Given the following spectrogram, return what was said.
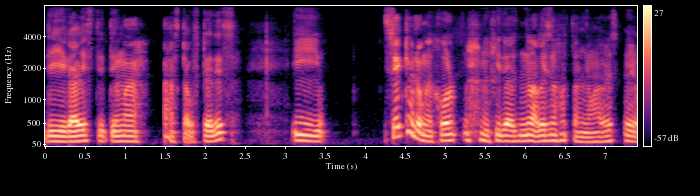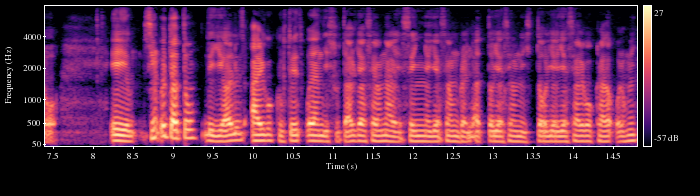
de llegar este tema hasta ustedes. Y sé que a lo mejor mis ideas no, a veces no son tan nuevas, pero eh, siempre trato de llevarles algo que ustedes puedan disfrutar, ya sea una reseña, ya sea un relato, ya sea una historia, ya sea algo claro mí.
